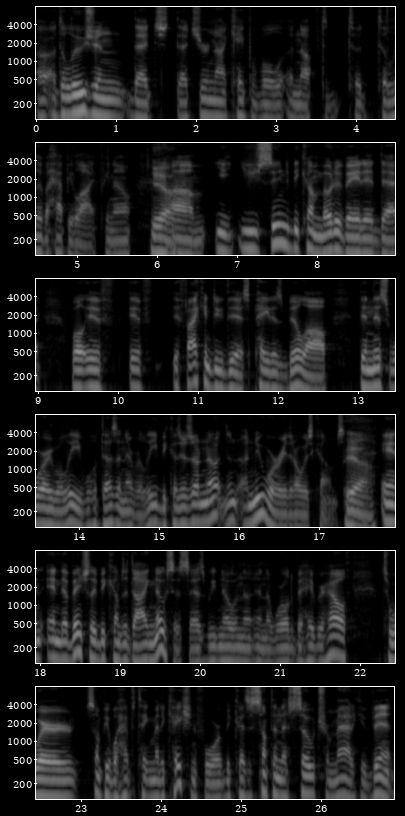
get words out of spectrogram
a, a, delusion that that you're not capable enough to, to, to live a happy life. You know. Yeah. Um, you you soon to become motivated that well if if if I can do this, pay this bill off, then this worry will leave. Well, it doesn't ever leave because there's a, no, a new worry that always comes. Yeah. And and eventually becomes a diagnosis, as we know in the in the world of behavioral health, to where some people have to take medication for it because it's something that's so traumatic event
